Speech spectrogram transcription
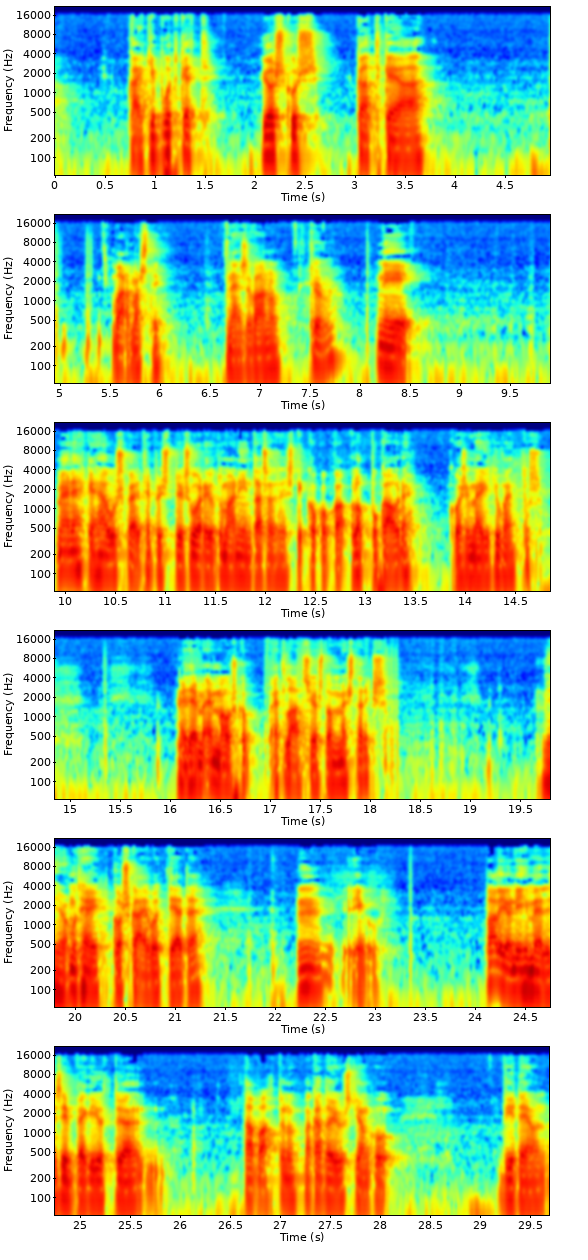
kaikki putket joskus katkeaa varmasti. Näin se vaan on. Kyllä. Niin mä en ehkä ihan usko, että he pystyy suoriutumaan niin tasaisesti koko ka- loppukauden kuin esimerkiksi Juventus. Mm. Et en, en mä usko, että Laziosta on mestariksi. Mutta hei, koskaan ei voi tietää. Mm. niin kuin, paljon ihmeellisimpiäkin juttuja on tapahtunut. Mä katsoin just jonkun videon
